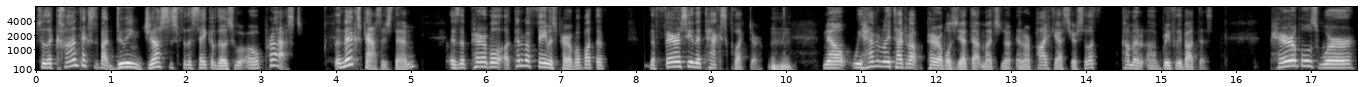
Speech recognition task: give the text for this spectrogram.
So the context is about doing justice for the sake of those who are oppressed. The next passage then is a parable, a kind of a famous parable about the, the Pharisee and the tax collector. Mhm. Now, we haven't really talked about parables yet that much in our, in our podcast here. So let's comment uh, briefly about this. Parables were,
